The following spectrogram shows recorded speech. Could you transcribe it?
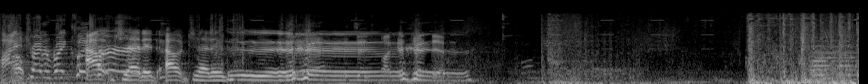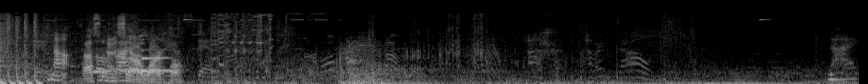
I oh. tried to right click Out jetted, out jetted. It's a fucking Jett dip. Nah. Last one's my uh, God. waterfall. Nice.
